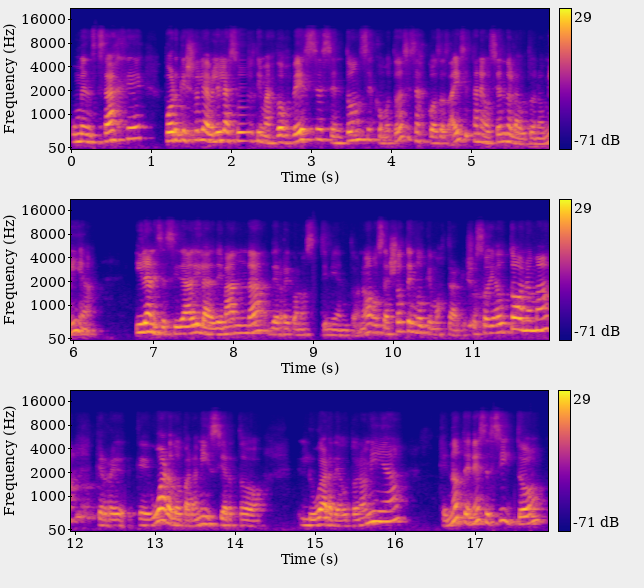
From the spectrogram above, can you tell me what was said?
un mensaje porque yo le hablé las últimas dos veces, entonces, como todas esas cosas, ahí se está negociando la autonomía y la necesidad y la demanda de reconocimiento, ¿no? O sea, yo tengo que mostrar que yo soy autónoma, que, guardo para mí cierto lugar de autonomía, que no te necesito,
